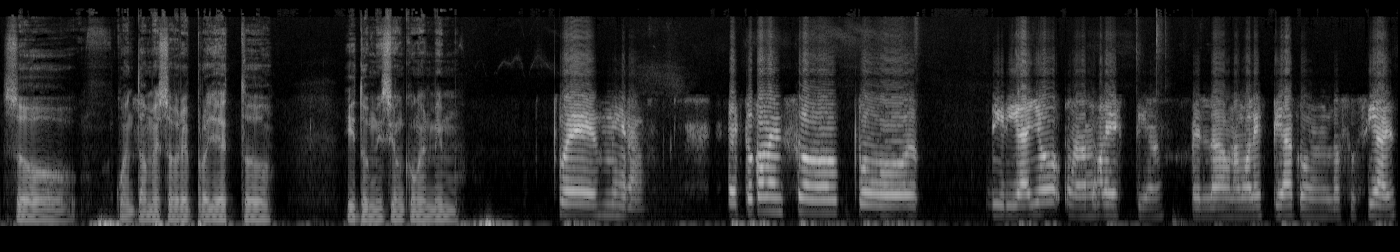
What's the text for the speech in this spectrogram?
So, cuéntame sobre el proyecto y tu misión con el mismo. Pues mira, esto comenzó por, diría yo, una molestia, ¿verdad? Una molestia con lo social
